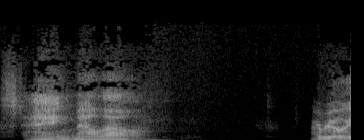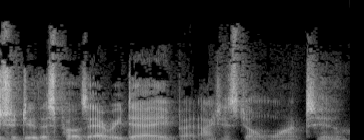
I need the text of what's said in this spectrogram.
Staying mellow. I really should do this pose every day, but I just don't want to.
